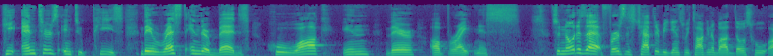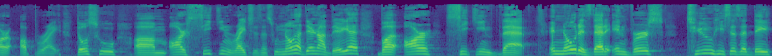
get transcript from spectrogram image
He enters into peace. They rest in their beds who walk in their uprightness. So notice that first this chapter begins with talking about those who are upright, those who um, are seeking righteousness, who know that they're not there yet, but are seeking that. And notice that in verse 2, he says that they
